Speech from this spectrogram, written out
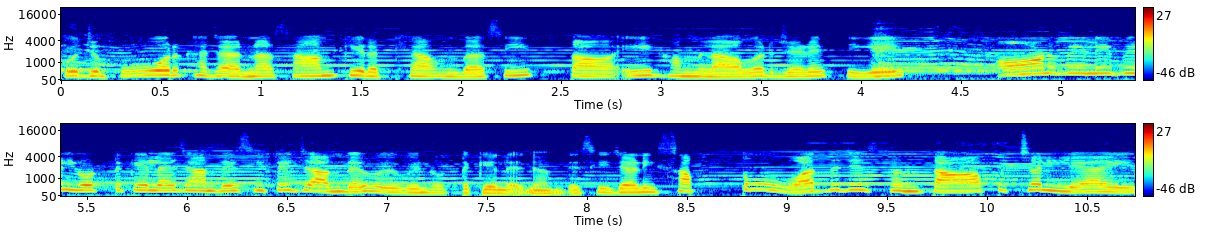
ਕੁਝ ਹੋਰ ਖਜ਼ਾਨਾ ਸਾਂਭ ਕੇ ਰੱਖਿਆ ਹੁੰਦਾ ਸੀ, ਤਾਂ ਇਹ ਹਮਲਾਵਰ ਜਿਹੜੇ ਸੀਗੇ ਆਉਣ ਵੇਲੇ ਵੀ ਲੁੱਟ ਕੇ ਲੈ ਜਾਂਦੇ ਸੀ ਤੇ ਜਾਂਦੇ ਹੋਏ ਵੀ ਲੁੱਟ ਕੇ ਲੈ ਜਾਂਦੇ ਸੀ। ਜਾਨੀ ਸਭ ਤੋਂ ਵੱਧ ਜੇ ਸੰਤਾਪ ਝੱਲਿਆ ਏ,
